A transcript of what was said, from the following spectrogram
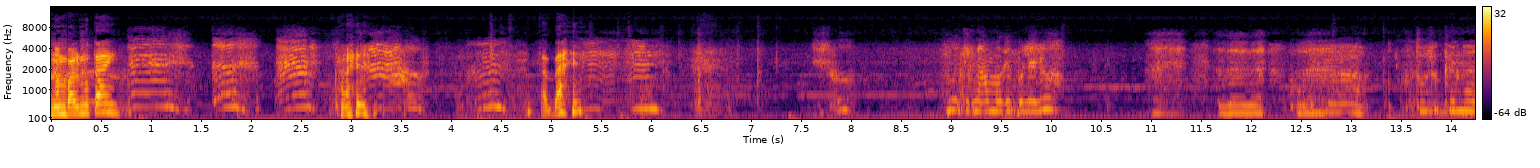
Nambal mo, tay. Tatay. Diyos ko, muntik na ako maging bulalo. Anak, tulog ka na.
